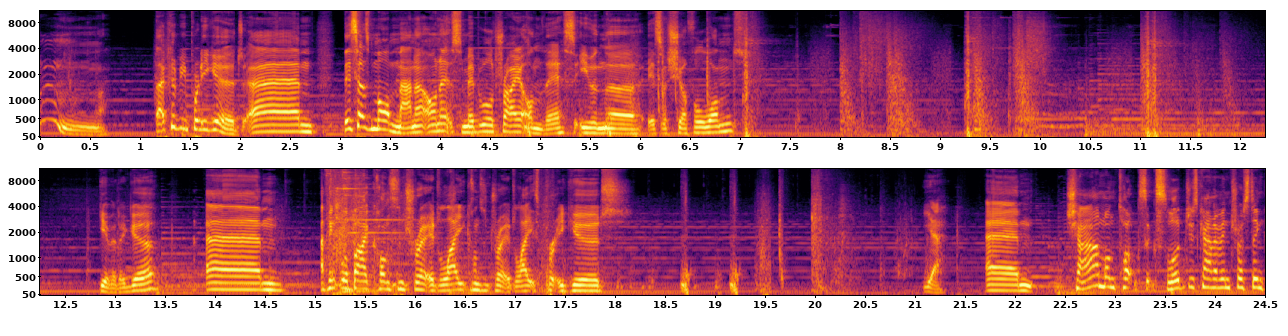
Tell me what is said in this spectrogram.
Hmm. That could be pretty good. Um, this has more mana on it, so maybe we'll try it on this, even though it's a shuffle wand. Give it a go. Um, I think we'll buy Concentrated Light. Concentrated Light's pretty good. Yeah. Um, Charm on Toxic Sludge is kind of interesting.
